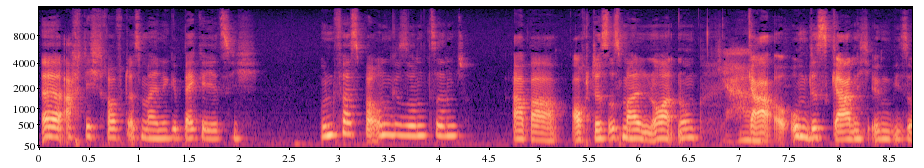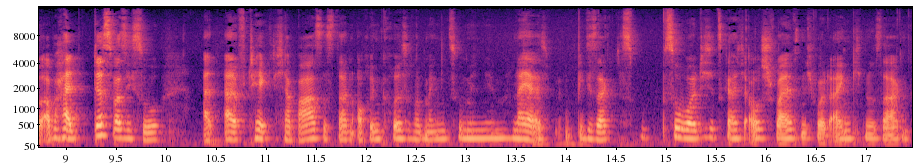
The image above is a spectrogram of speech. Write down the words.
äh, achte ich drauf, dass meine Gebäcke jetzt nicht unfassbar ungesund sind. Aber auch das ist mal in Ordnung. Ja. Gar, um das gar nicht irgendwie so. Aber halt das, was ich so auf täglicher Basis dann auch in größeren Mengen zu mir nehme. Naja, wie gesagt, das, so wollte ich jetzt gar nicht ausschweifen. Ich wollte eigentlich nur sagen,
